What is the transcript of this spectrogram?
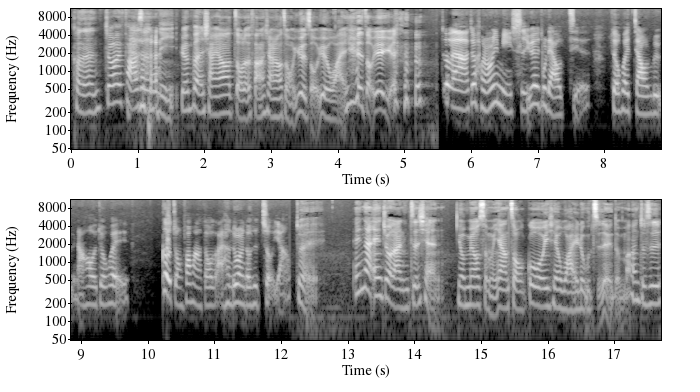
可能就会发生你 原本想要走的方向，然后怎么越走越歪，越走越远。对啊，就很容易迷失，因为不了解，所以会焦虑，然后就会各种方法都来。很多人都是这样。对，哎，那 Angela，你之前有没有什么样走过一些歪路之类的吗？就是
